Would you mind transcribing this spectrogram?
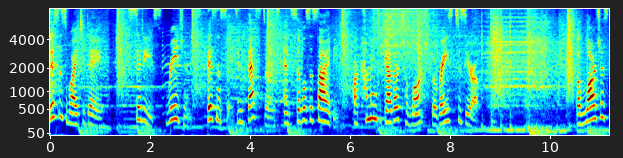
This is why today, cities, regions, businesses, investors, and civil society are coming together to launch the Race to Zero, the largest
